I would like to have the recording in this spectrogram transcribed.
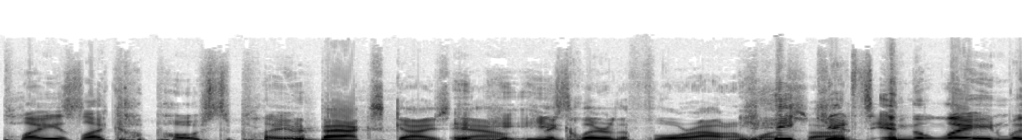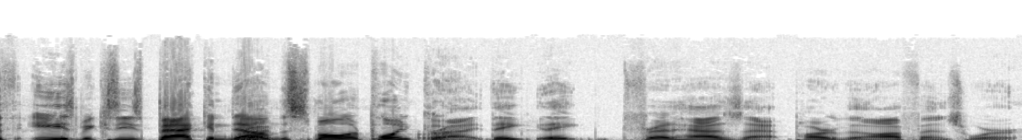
plays like a post player. He backs guys down. he- they clear the floor out on one he side. He gets in the lane with ease because he's backing down Right. the smaller point guard. Right. They they Fred has that part of the offense where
